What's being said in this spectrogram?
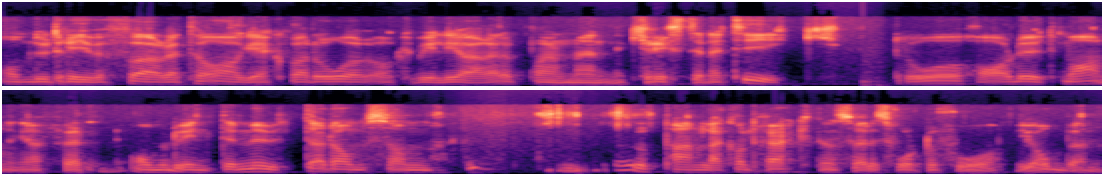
Om du driver företag i Ecuador och vill göra det på en, en kristen etik, då har du utmaningar. För om du inte mutar de som upphandlar kontrakten så är det svårt att få jobben.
